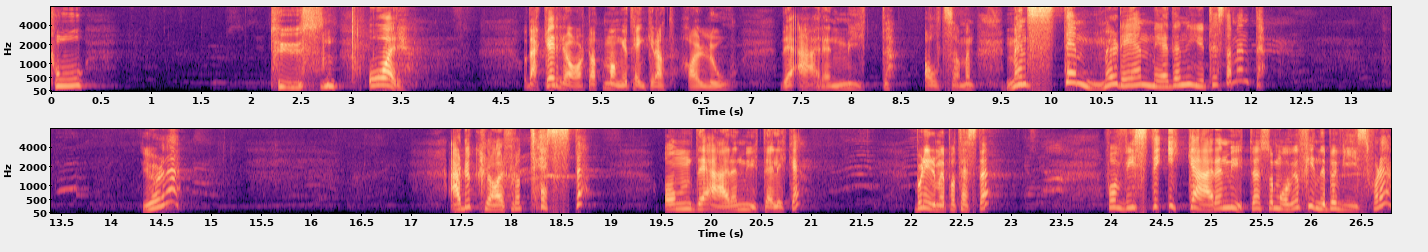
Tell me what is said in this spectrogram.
2000 år. Og Det er ikke rart at mange tenker at hallo, det er en myte, alt sammen. Men stemmer det med Det nye testamentet? Gjør det det? Er du klar for å teste om det er en myte eller ikke? Blir du med på å teste? For hvis det ikke er en myte, så må vi jo finne bevis for det.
